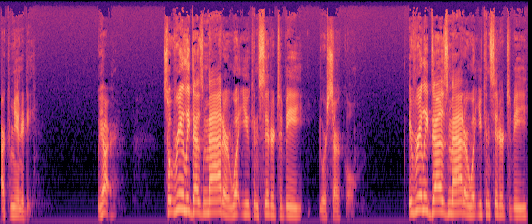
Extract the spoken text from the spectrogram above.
our community. We are. So it really does matter what you consider to be your circle. It really does matter what you consider to be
